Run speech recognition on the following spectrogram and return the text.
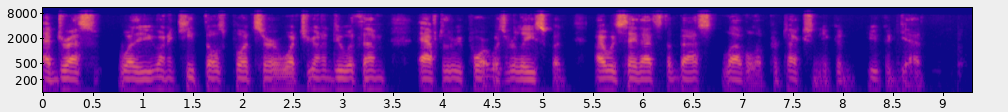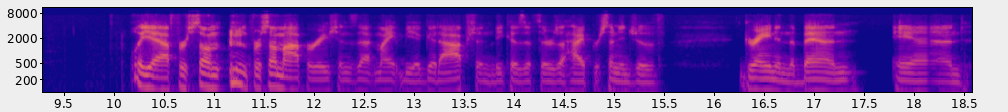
address whether you're going to keep those puts or what you're going to do with them after the report was released. But I would say that's the best level of protection you could you could get. Well, yeah, for some for some operations that might be a good option because if there's a high percentage of grain in the bin and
